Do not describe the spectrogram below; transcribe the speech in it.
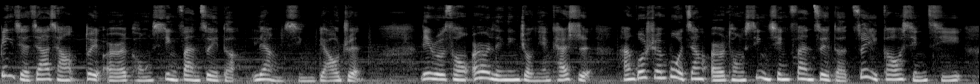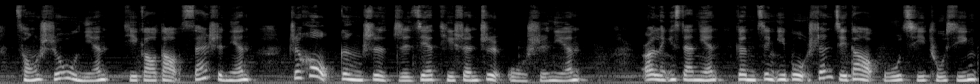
并且加强对儿童性犯罪的量刑标准。例如，从二零零九年开始，韩国宣布将儿童性侵犯罪的最高刑期从十五年提高到三十年，之后更是直接提升至五十年。二零一三年更进一步升级到无期徒刑，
